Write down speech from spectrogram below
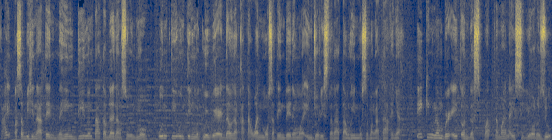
Kahit pasabihin natin na hindi nun tatabla ng soul mo, unti-unting magwe-wear down ang katawan mo sa tindi ng mga injuries na tatamuhin mo sa mga atake niya. Taking number 8 on the spot naman ay si Yorozu.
